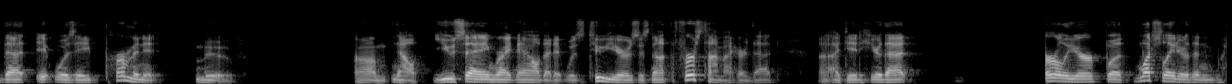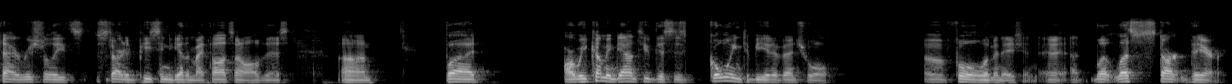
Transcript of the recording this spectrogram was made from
that it was a permanent move. Um, now, you saying right now that it was two years is not the first time I heard that. Uh, I did hear that earlier, but much later than when I originally started piecing together my thoughts on all of this. Um, but are we coming down to this is going to be an eventual uh, full elimination? Uh, uh let, let's start there.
